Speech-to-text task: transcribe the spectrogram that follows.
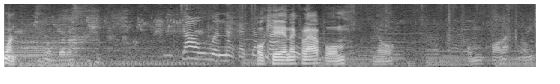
หวานหมดไป แล้วเจ้าเหมือนน่ะกับเจ้าโอเคนะครับผม เดี๋ยว ผมพอละวันนี้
